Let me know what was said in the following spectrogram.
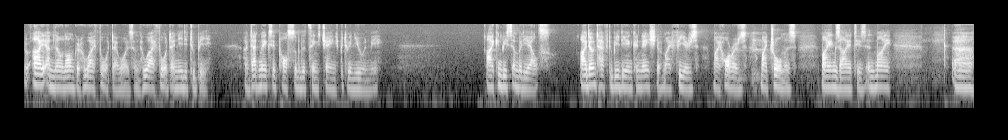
So I am no longer who I thought I was and who I thought I needed to be. And that makes it possible that things change between you and me. I can be somebody else. I don't have to be the incarnation of my fears, my horrors, my traumas, my anxieties, and my uh,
